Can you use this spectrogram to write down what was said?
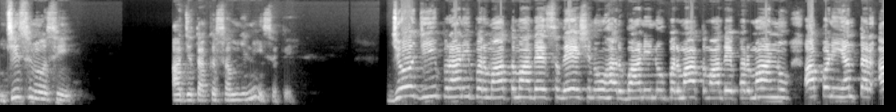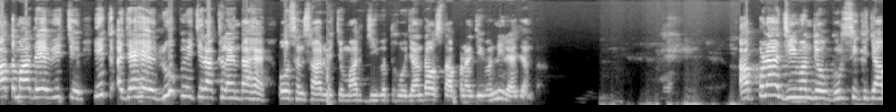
ਜਿਸ ਨੂੰ ਅਸੀਂ ਅੱਜ ਤੱਕ ਸਮਝ ਨਹੀਂ ਸਕੇ। ਜੋ ਜੀ ਪ੍ਰਾਣੀ ਪਰਮਾਤਮਾ ਦੇ ਸੰਦੇਸ਼ ਨੂੰ, ਹਰ ਬਾਣੀ ਨੂੰ, ਪਰਮਾਤਮਾ ਦੇ ਫਰਮਾਨ ਨੂੰ ਆਪਣੀ ਅੰਤਰ ਆਤਮਾ ਦੇ ਵਿੱਚ ਇੱਕ ਅਜਿਹੇ ਰੂਪ ਵਿੱਚ ਰੱਖ ਲੈਂਦਾ ਹੈ, ਉਹ ਸੰਸਾਰ ਵਿੱਚ ਮਰ ਜੀਵਤ ਹੋ ਜਾਂਦਾ, ਉਸ ਦਾ ਆਪਣਾ ਜੀਵਨ ਨਹੀਂ ਰਹਿ ਜਾਂਦਾ। ਆਪਣਾ ਜੀਵਨ ਜੋ ਗੁਰਸਿੱਖ ਜਾਂ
